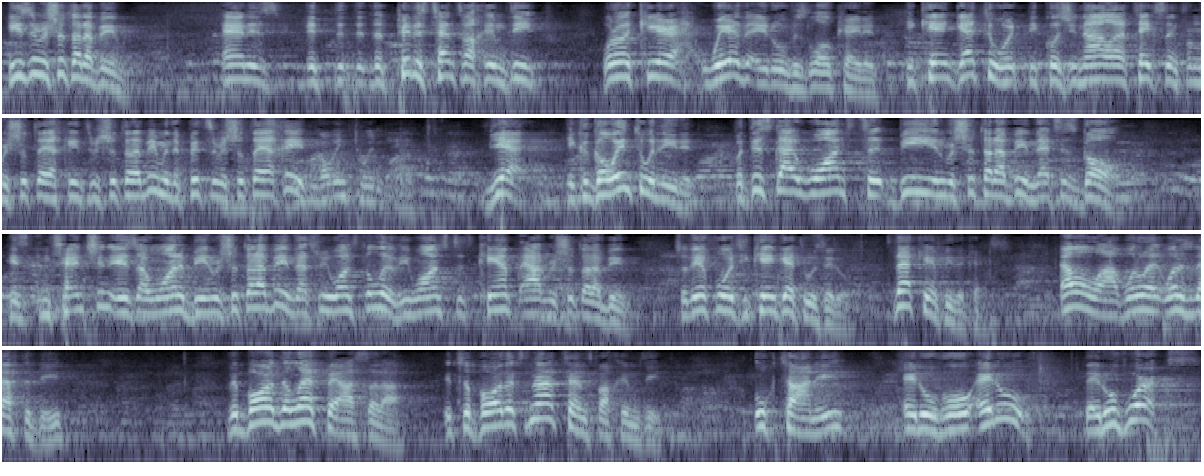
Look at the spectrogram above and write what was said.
He's in Rishut Arabim. And his, it, the, the, pit is 10 tvachim deep. What do I care where the Eruv is located? He can't get to it because you're not allowed to take something from Rishut Yachid to Rishut Arabim and the pit's in Rishut Yachid. Go into it. Yeah, he could go into it and eat it. But this guy wants to be in Rishut Arabim. That's his goal. His intention is, I want to be in Rishut Arabim. That's where he wants to live. He wants to camp out in Rishut Arabim. So therefore, he can't get to his Eruv. So that can't be the case. Elalav, what, do I- what does it have to be? The bar the let asara. It's a bar that's not ten tfachim deep. Uktani, eruvu, eruv. The eruv works.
